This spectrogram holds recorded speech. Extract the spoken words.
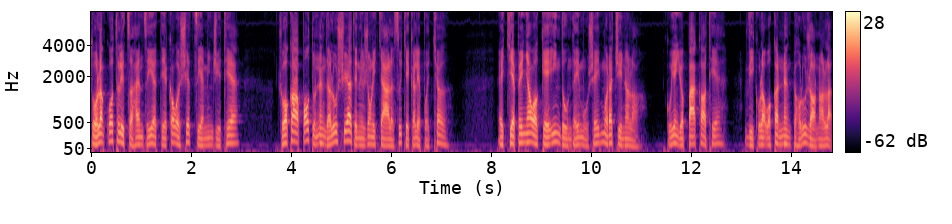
Tổ lăng quốc thật lịch sở hành gì thì các vật xét gì mình gì thế chúa có bảo tụ năng đã lúc xưa à thì người trong lịch trà là sứ chế cái liệp bồi chơi ai chế bên nhau à ở kế in đồn đấy mù xe mua đã chỉ nó là cú yên có ba có thế vì cú lão có năng cho lúc rõ nó là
